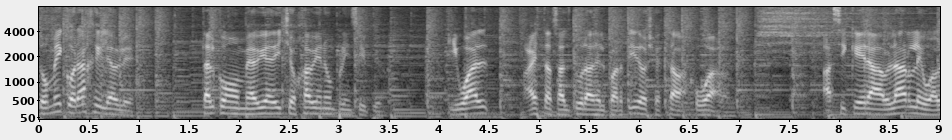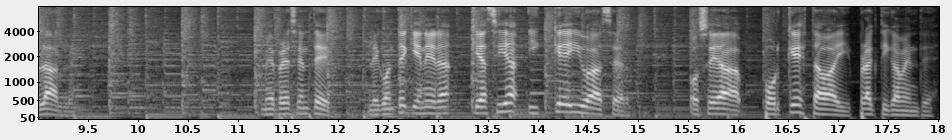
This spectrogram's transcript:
Tomé coraje y le hablé tal como me había dicho Javi en un principio. Igual, a estas alturas del partido ya estaba jugado. Así que era hablarle o hablarle. Me presenté, le conté quién era, qué hacía y qué iba a hacer. O sea, por qué estaba ahí, prácticamente.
